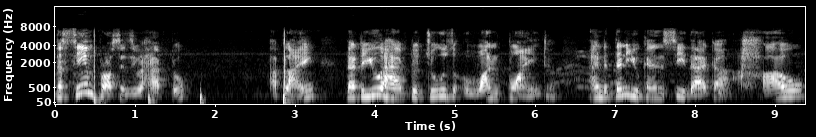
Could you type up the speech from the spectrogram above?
the same process you have to apply that you have to choose one point and then you can see that uh, how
